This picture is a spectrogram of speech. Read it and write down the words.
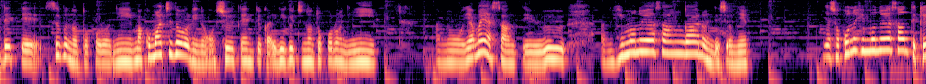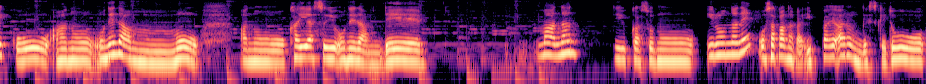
出てすぐのところに、まあ、小町通りの終点というか入り口のところにあの山屋さんっていうあの干物屋さんがあるんですよね。でそこの干物屋さんって結構あのお値段もあの買いやすいお値段でまあなんっていうかそのいろんなねお魚がいっぱいあるんですけど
